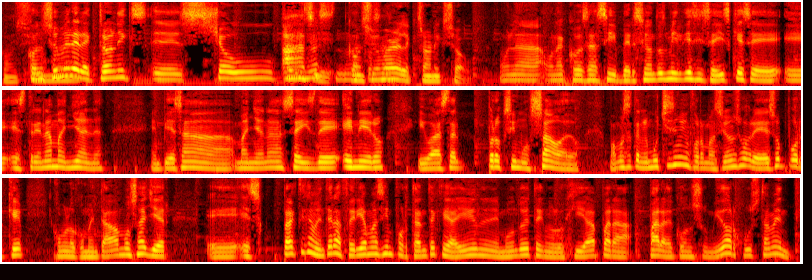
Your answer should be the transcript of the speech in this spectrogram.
Consumer, Consumer Electronics eh, Show. ¿qué Ah, sí, Una Consumer cosa- Electronics Show. Una, una cosa así, versión 2016 que se eh, estrena mañana. Empieza mañana 6 de enero y va hasta el próximo sábado. Vamos a tener muchísima información sobre eso porque, como lo comentábamos ayer, eh, es prácticamente la feria más importante que hay en el mundo de tecnología para, para el consumidor, justamente.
